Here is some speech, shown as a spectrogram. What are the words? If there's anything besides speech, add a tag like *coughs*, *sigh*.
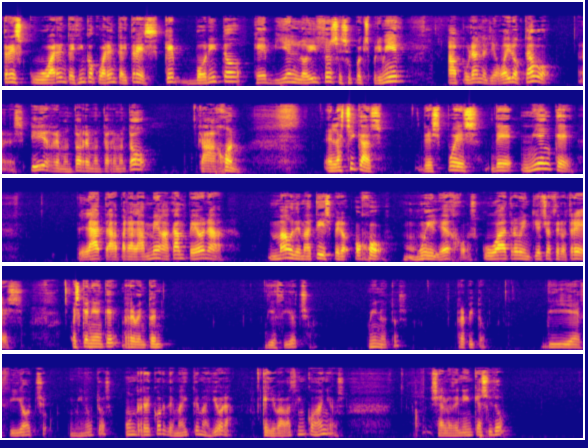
3.45.43. Qué bonito, qué bien lo hizo, se supo exprimir, apurando, llegó a ir octavo y remontó, remontó, remontó. Cajón. En las chicas, después de Nienke, plata para la mega campeona Mau de Matisse, pero ojo, muy lejos, 4.28.03. Es que Nienke reventó en 18 minutos, repito, 18 minutos, un récord de Maite Mayora, que llevaba 5 años. O sea, lo de Nienke ha sido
